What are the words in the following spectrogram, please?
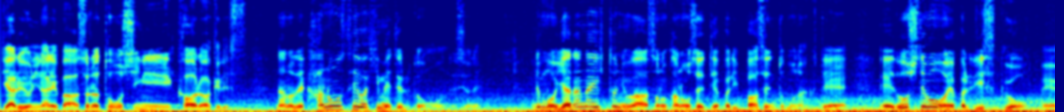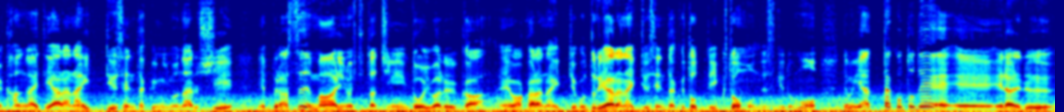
ー、やるようになれば、それは投資に変わるわけです。なので、可能性は秘めてると思うんですよね。でもやらない人にはその可能性ってやっぱり1%もなくて、えー、どうしてもやっぱりリスクを、え、考えてやらないっていう選択にもなるし、えー、プラス周りの人たちにどう言われるかわ、えー、からないっていうことでやらないっていう選択取っていくと思うんですけども、でもやったことで、えー、得られる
